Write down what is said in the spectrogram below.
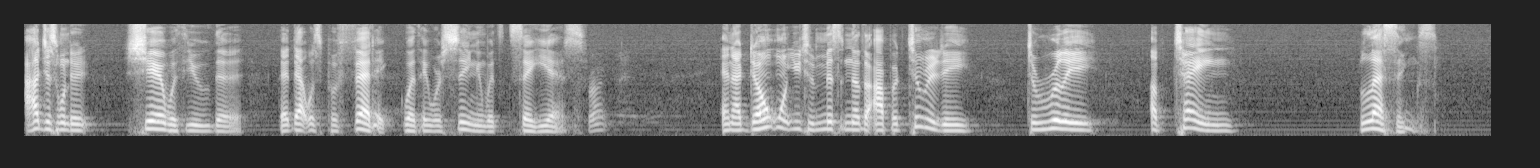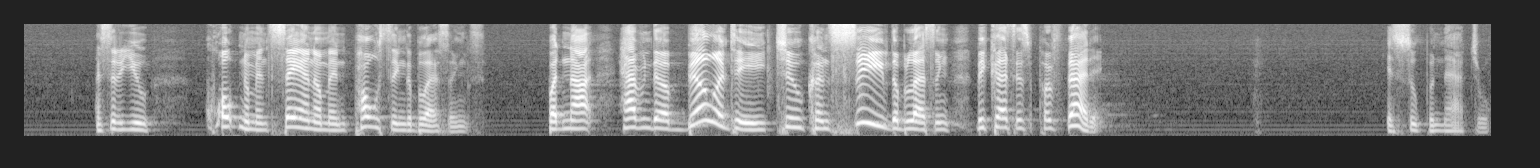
I just want to share with you the, that that was prophetic, what they were singing with Say Yes. That's right. And I don't want you to miss another opportunity to really obtain blessings. Instead of you quoting them and saying them and posting the blessings, but not having the ability to conceive the blessing because it's prophetic. It's supernatural.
